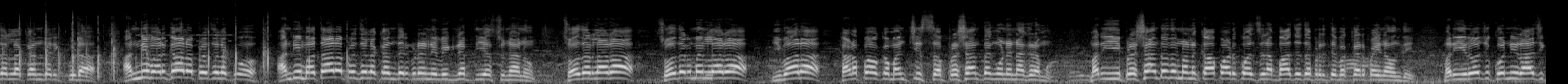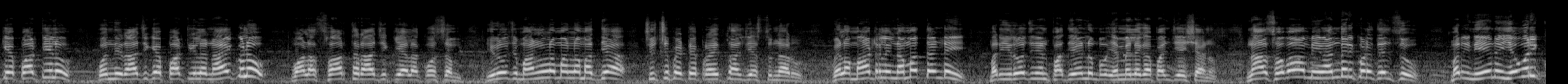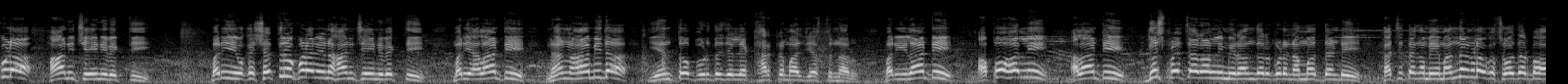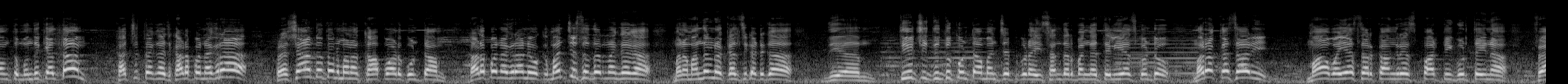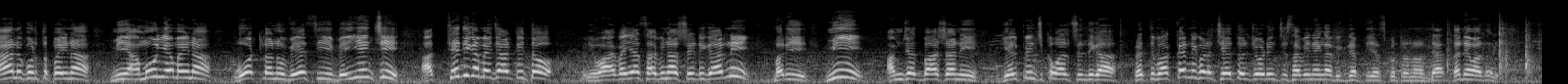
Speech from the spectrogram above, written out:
ప్రజలకందరికి కూడా అన్ని వర్గాల ప్రజలకు అన్ని మతాల ప్రజలకందరికీ కూడా నేను విజ్ఞప్తి చేస్తున్నాను. సోదరులారా సోదరుమణులారా ఇవాళ కడప ఒక మంచి స- ప్రశాంతంగా ఉండే నగరము మరి ఈ ప్రశాంతతను మనం కాపాడుకోవాల్సిన బాధ్యత ప్రతి ఒక్కరిపైన ఉంది. మరి ఈరోజు కొన్ని రాజకీయ పార్టీలు కొన్ని రాజకీయ పార్టీల నాయకులు వాళ్ళ స్వార్థ రాజకీయాల కోసం ఈరోజు మనల మనల మధ్య చిచ్చు పెట్టే ప్రయత్నాలు చేస్తున్నారు. వీళ్ళ మాటల్ని నమ్మొద్దండి. మరి ఈరోజు నేను పదేళ్ళు ఎమ్మెల్యేగా పనిచేశాను. నా స్వభావం మేమందరికీ కూడా తెలుసు. మరి నేను ఎవరికి కూడా హాని చేయని వ్యక్తి? మరి ఒక శత్రువు కూడా నేను హాని చేయని వ్యక్తి? మరి అలాంటి నా నా మీద ఎంతో బురద జల్లే కార్యక్రమాలు చేస్తున్నారు. మరి ఇలాంటి అపోహల్ని అలాంటి దుష్ప్రచారాలని మీరు అందరూ కూడా నమ్మొద్దండి. ఖచ్చితంగా మేమందరం కూడా ఒక సోదరభావంతో ముందుకెళ్తాం. ఖచ్చితంగా కడప నగర ప్రశాంతతను మనం కాపాడుకుంటాం. కడప నగరాన్ని ఒక మంచి సుదర్ణంగా మనం అందరం కలిసికట్టుగా తీర్చిదిద్దుకుంటామని చెప్పి కూడా ఈ సందర్భంగా తెలియజేసుకుంటూ మరొక్కసారి మా వైఎస్ఆర్ కాంగ్రెస్ పార్టీ గుర్తైన ఫ్యాన్ గుర్తుపైన మీ అమూల్యమైన ఓట్లను వేసి వేయించి అత్యధిక మెజార్టీతో వైఎస్ అవినాష్ రెడ్డి గారిని మరి మీ అంజద్ భాషని గెలిపించుకోవాల్సిందిగా ప్రతి ఒక్కరిని కూడా చేతులు జోడించి సవినయంగా విజ్ఞప్తి చేసుకుంటున్నాను. ధన్యవాదాలు.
